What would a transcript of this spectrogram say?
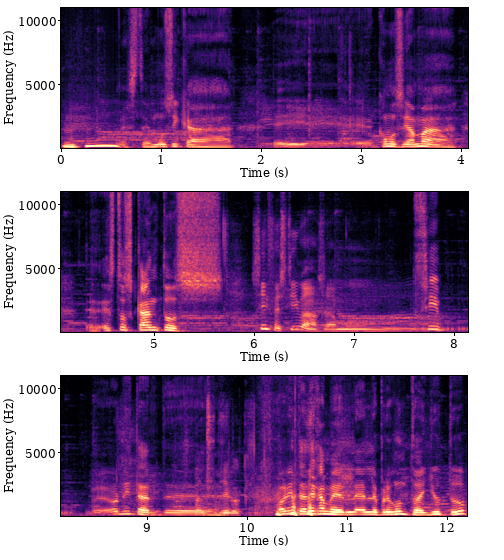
Ujú. este, música, eh, ¿cómo se llama? Eh, Estos cantos, Sí, festiva, o sea, muy... sí, ahorita, eh, ¿Cuánto te digo que- ahorita déjame, le, le pregunto a YouTube.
